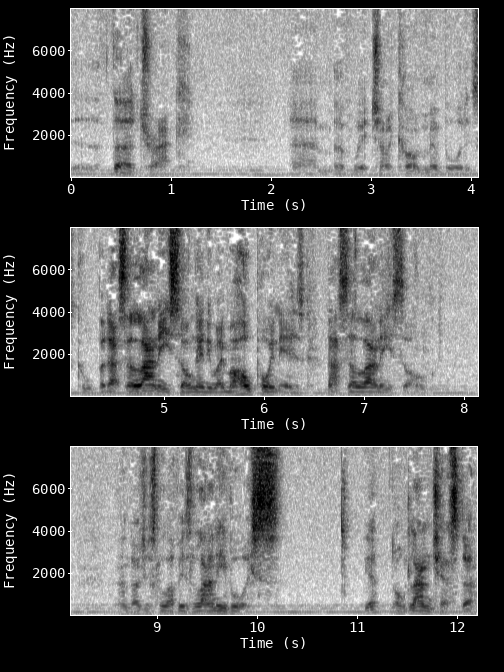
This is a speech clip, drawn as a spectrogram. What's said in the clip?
the, third track, of which I can't remember what it's called. But that's a Lanny song anyway. My whole point is that's a Lanny song. And I just love his Lanny voice. Yeah, old Lanchester.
